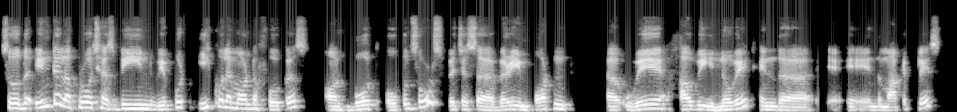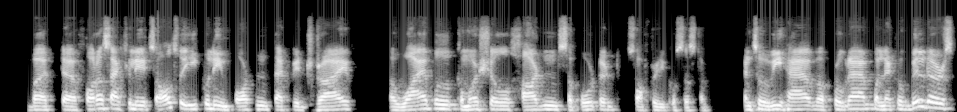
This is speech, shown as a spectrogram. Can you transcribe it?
So the Intel approach has been we put equal amount of focus on both open source, which is a very important uh, way how we innovate in the in the marketplace. But uh, for us, actually, it's also equally important that we drive a viable, commercial, hardened, supported software ecosystem. And so we have a program called Network Builders,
